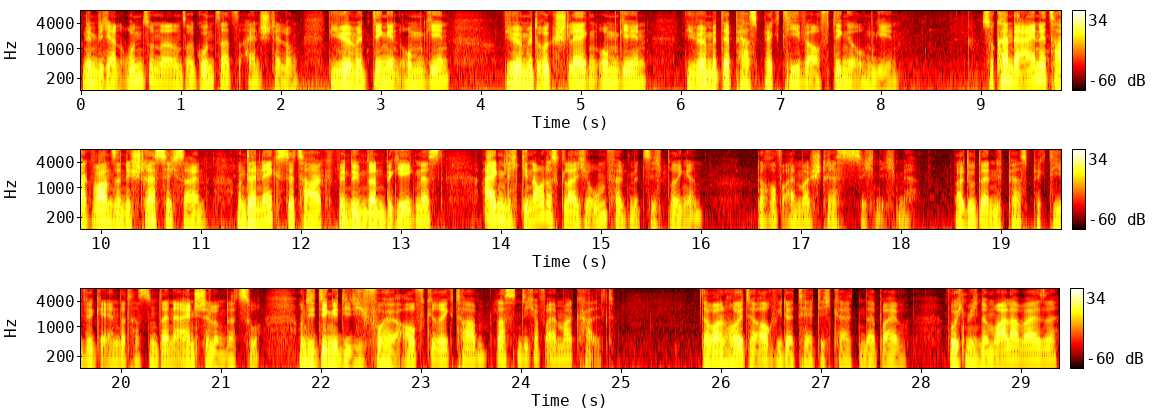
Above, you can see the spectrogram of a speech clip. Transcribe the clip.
Nämlich an uns und an unserer Grundsatzeinstellung, wie wir mit Dingen umgehen, wie wir mit Rückschlägen umgehen, wie wir mit der Perspektive auf Dinge umgehen. So kann der eine Tag wahnsinnig stressig sein und der nächste Tag, wenn du ihm dann begegnest, eigentlich genau das gleiche Umfeld mit sich bringen, doch auf einmal stresst sich nicht mehr, weil du deine Perspektive geändert hast und deine Einstellung dazu. Und die Dinge, die dich vorher aufgeregt haben, lassen dich auf einmal kalt. Da waren heute auch wieder Tätigkeiten dabei, wo ich mich normalerweise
